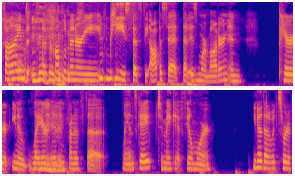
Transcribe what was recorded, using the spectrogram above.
find a complementary piece that's the opposite, that is more modern, and pair, you know, layer it in front of the landscape to make it feel more, you know, that would sort of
